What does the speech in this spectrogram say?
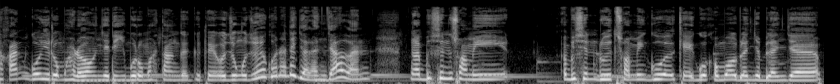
misalkan gue di rumah doang jadi ibu rumah tangga gitu ya ujung-ujungnya gue nanti jalan-jalan ngabisin suami ngabisin duit suami gue kayak gue ke mall belanja-belanja.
